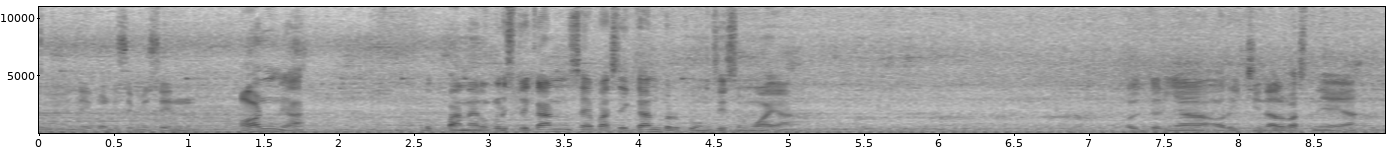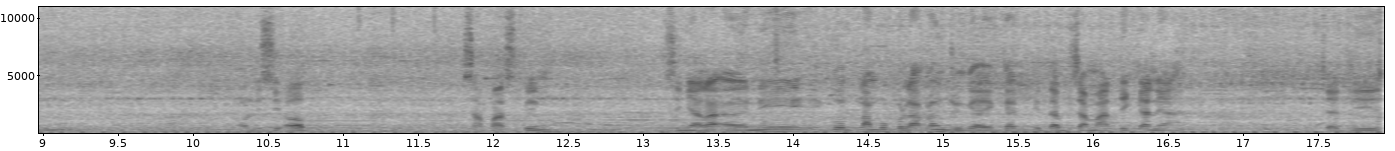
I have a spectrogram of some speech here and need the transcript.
nah, ini kondisi mesin on ya. Untuk panel kelistrikan saya pastikan berfungsi semua ya. Holdernya original pastinya ya. Kondisi off sapas pim sinyal eh, ini ikut lampu belakang juga kita bisa matikan ya. Jadi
